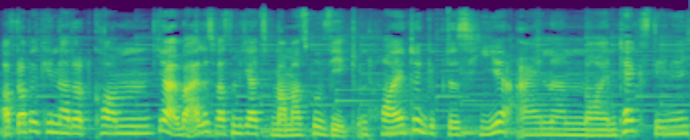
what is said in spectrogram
auf doppelkinder.com ja, über alles, was mich als Mama so bewegt. Und heute gibt es hier einen neuen Text, den ich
